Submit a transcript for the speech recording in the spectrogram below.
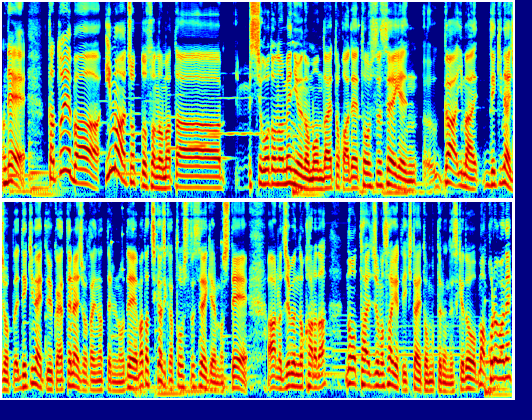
で例えば今はちょっとそのまた仕事のメニューの問題とかで糖質制限が今できない状態できないというかやってない状態になってるのでまた近々糖質制限もしてあの自分の体の体重も下げていきたいと思ってるんですけどまあこれはね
